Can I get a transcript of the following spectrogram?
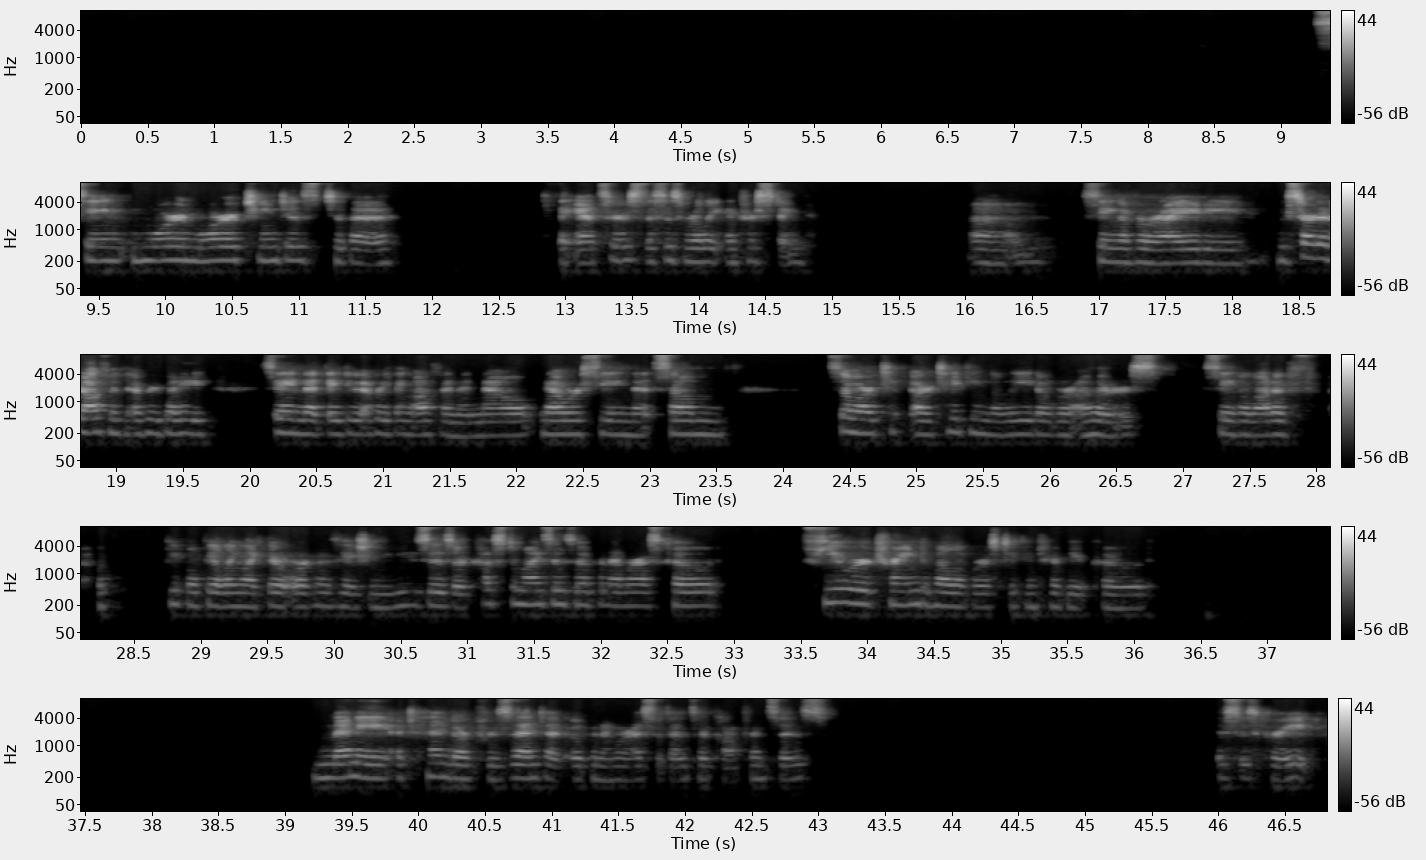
Seeing more and more changes to the the answers. This is really interesting. Um, seeing a variety. We started off with everybody saying that they do everything often, and now now we're seeing that some some are are taking the lead over others. Seeing a lot of people feeling like their organization uses or customizes OpenMRS code. Fewer trained developers to contribute code. Many attend or present at OpenMRS events or conferences. This is great.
